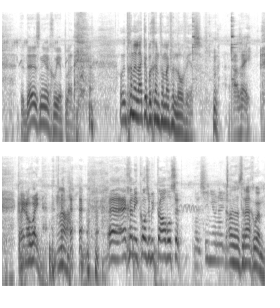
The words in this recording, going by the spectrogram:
dit is nie 'n goeie plan nie. Dit gaan 'n lekker begin van my verlof wees. As hy kry nog wyn. Ah, Uh, ek gaan die kos op die tafel sit. Ek sien jou net oh, dis reg oom.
